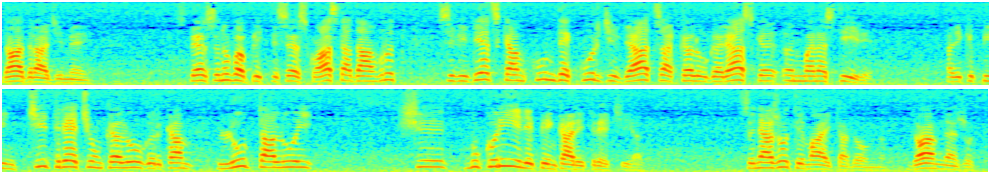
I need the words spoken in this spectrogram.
Da, dragii mei, sper să nu vă plictisesc cu asta, dar am vrut să vedeți cam cum decurge viața călugărească în mănăstire. Adică prin ce trece un călugăr, cam lupta lui și bucuriile prin care trece el. Să ne ajute Maica Domnului. Doamne ajută!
